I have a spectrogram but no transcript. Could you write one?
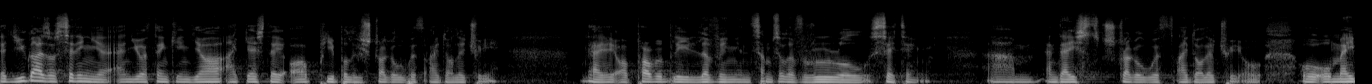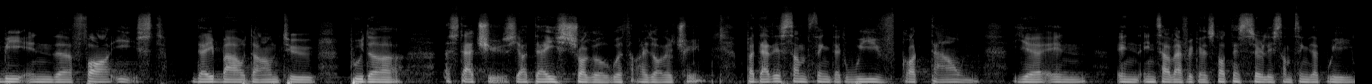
that you guys are sitting here and you're thinking, yeah, I guess they are people who struggle with idolatry. They are probably living in some sort of rural setting. Um, and they struggle with idolatry, or, or, or, maybe in the Far East, they bow down to Buddha statues. Yeah, they struggle with idolatry. But that is something that we've got down here in in, in South Africa. It's not necessarily something that we,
